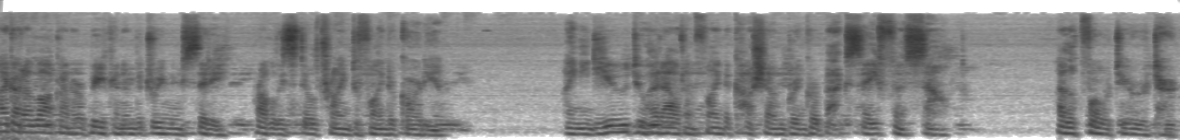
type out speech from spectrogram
I got a lock on her beacon in the Dreaming City, probably still trying to find her guardian. I need you to head out and find Akasha and bring her back safe and sound. I look forward to your return.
